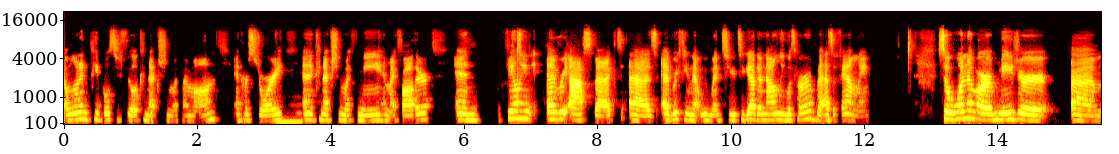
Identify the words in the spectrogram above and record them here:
I wanted people to feel a connection with my mom and her story mm-hmm. and a connection with me and my father and feeling every aspect as everything that we went to together not only with her but as a family. So one of our major um,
